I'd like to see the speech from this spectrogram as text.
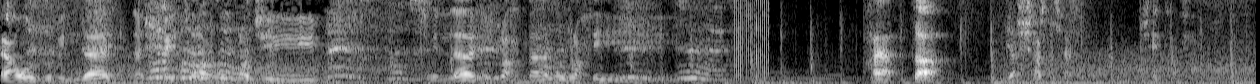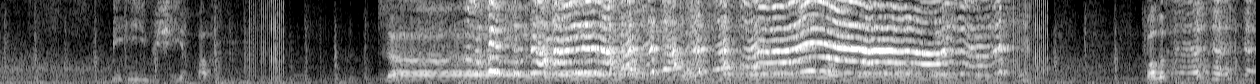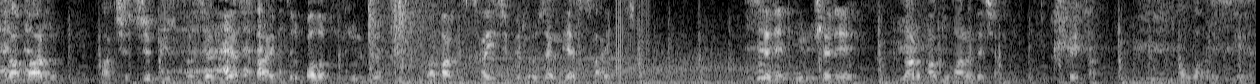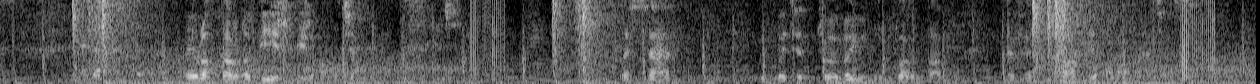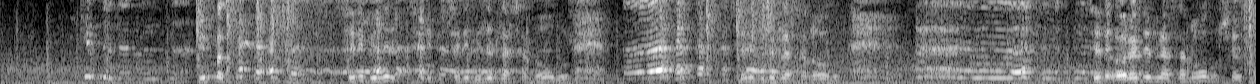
Euzu billahi mineşşeytanirracim. Bismillahirrahmanirrahim. Hayatta yaşarken şeytan bir iyi bir şey yapalım. La ilahe illallah. Balık damar açıcı bir özelliğe sahiptir. Balık zulmü damar tıkayıcı bir özelliğe sahiptir. Senin ülkeni darma duman edeceğim şeytan. Allah'ın izniyle. Evlatlarını bir bir alacağım. Ve sen ümmetin tövbe yumruklarından nefes dahi alamayacaksın. Kimse bilmesin. Bilmesin. Seni bilir, seni seni bilirlerse ne olur? Seni bilirlerse ne olur? Seni öğrenirlerse ne olur şeytan?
